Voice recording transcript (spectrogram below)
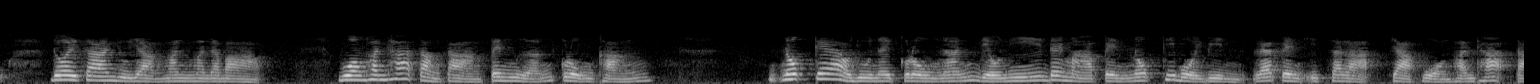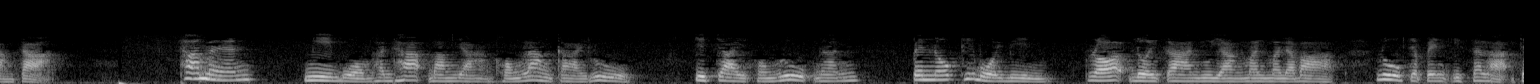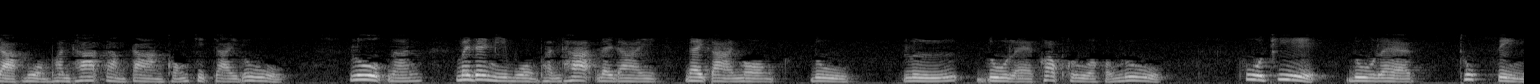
โดยการอยู่อย่างมันมันบาบบ่วงพันธะต่างๆ เป็นเหมือนกรงขัง นกแก้วอยู่ในกรงนั้น เดี๋ยวนี้ได้มาเป็นนกที่โบยบิน และเป็นอิสระจากบ่วงพันธะต่างๆ ถ้าแม้นมีบ่วงพันธะบางอย่างของร่างกายลูก จิตใจของลูกนั้น เป็นนกที่โบยบิน เพราะโดยการอยู่อย่างมันมานบาบลูกจะเป็นอิสระจากบ่วงพันธะต่างๆของจิตใจลูก ลูกนั้นไม่ได้มีบ่วงพันธะใด ๆ ในการมองดู หรือดูแลครอบครัวของลูก ผู้ที่ดูแลทุกสิ่ง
